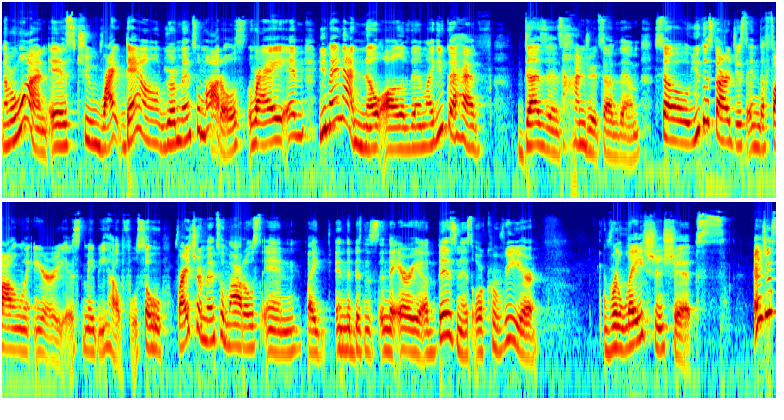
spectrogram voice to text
Number one is to write down your mental models, right? And you may not know all of them. Like you could have dozens, hundreds of them. So you can start just in the following areas, may be helpful. So write your mental models in like in the business, in the area of business or career, relationships, and just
